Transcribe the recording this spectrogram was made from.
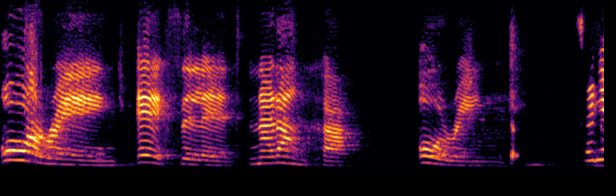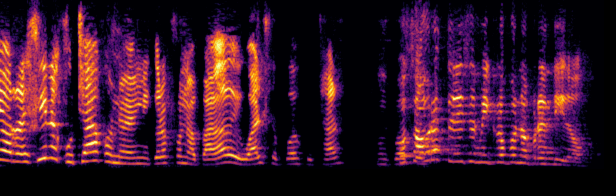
Orange, excellent, naranja, orange. Señor, recién escuchaba con el micrófono apagado, igual se puede escuchar. Vos ahora tenés el micrófono prendido.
